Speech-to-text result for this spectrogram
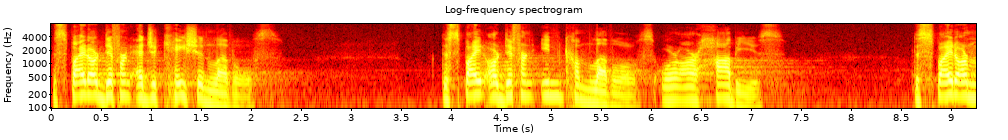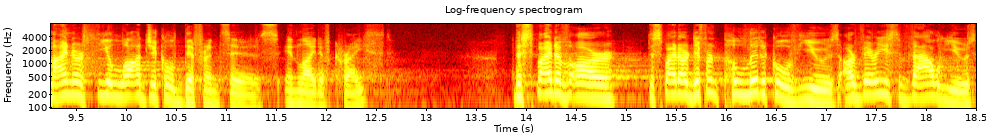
despite our different education levels, despite our different income levels or our hobbies, despite our minor theological differences in light of Christ, despite of our despite our different political views, our various values,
